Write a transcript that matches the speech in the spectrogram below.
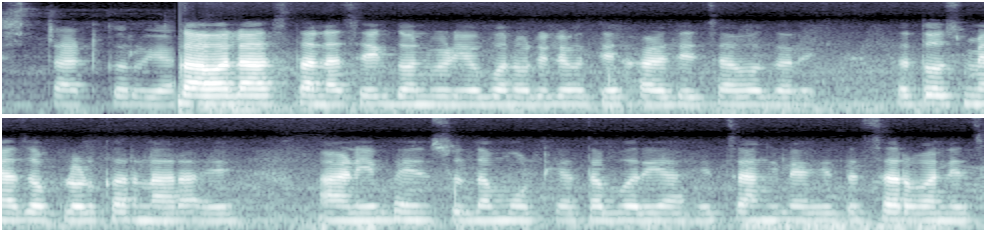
स्टार्ट करूया. गावाला असतानाच एक दोन व्हिडिओ बनवलेले होते हळदीचा वगैरे. तर तोच मी आज अपलोड करणार आहे. आणि बहीणसुद्धा मोठी आता बरी आहे चांगली आहे. तर सर्वांनीच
